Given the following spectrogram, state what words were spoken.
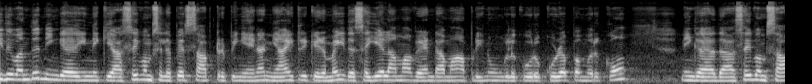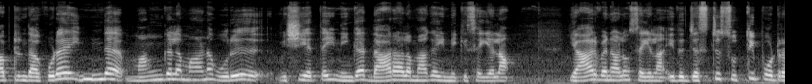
இது வந்து நீங்கள் இன்றைக்கி அசைவம் சில பேர் சாப்பிட்ருப்பீங்க ஏன்னா ஞாயிற்றுக்கிழமை இதை செய்யலாமா வேண்டாமா அப்படின்னு உங்களுக்கு ஒரு குழப்பம் இருக்கும். நீங்கள் அதை அசைவம் சாப்பிட்ருந்தா கூட இந்த மங்களமான ஒரு விஷயத்தை நீங்கள் தாராளமாக இன்றைக்கி செய்யலாம். யார் வேணாலும் செய்யலாம். இது ஜஸ்ட்டு சுற்றி போடுற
